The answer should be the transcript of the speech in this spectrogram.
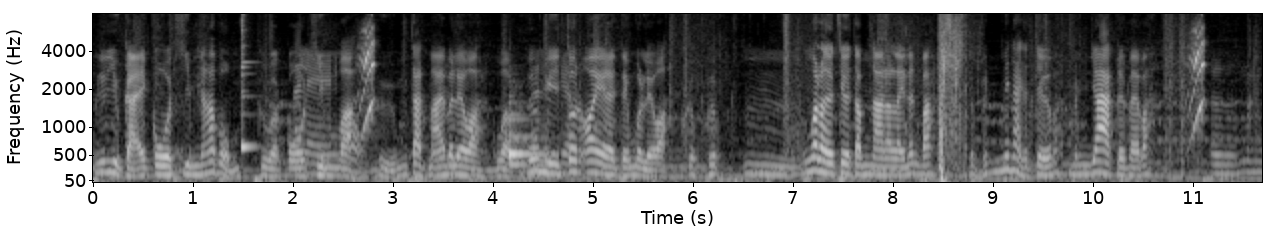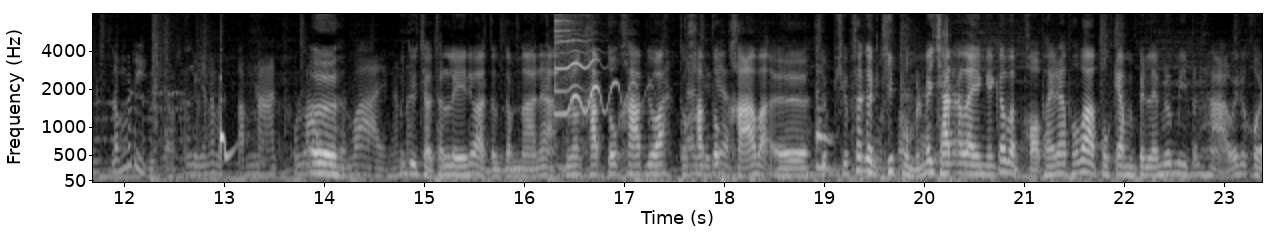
นี่อยู่กับไอโกคิมนะครับผมอยู่กับโกคิมว่ะถือมึงตัดไม้ไปเลยว่ะกูแบบเพิ่งมีต้นอ้อยอะไรเต็มหมดเลยว่ะเพิ่มเพิ่มอืมว่าเราจะเจอตำนานอะไรนั่นปะแต่ไม่ไม่น่าจะเจอปะมันยากเกินไปปะเออมัน แล้วไม่ได้อยู่แถวทะเลนะแบบตำนานที่เขาเล่าเออ กันว่าอย่างนั้นมันนะอยู่แถวทะเลนี่หว่าตรงตำนานน่ะเมืองครับโต๊ะคราบดีวะโต๊ะคราบโต๊ะคราบอะเออชึบชึบถ้าเกิดคลิปผมมันไม่ชัดอะไรยังไงก็แบบขออภัยนะ เพราะว่าโปรแกรมมันเป็นอะไรไม่รู้มีปัญหาไว้ยทุกคน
